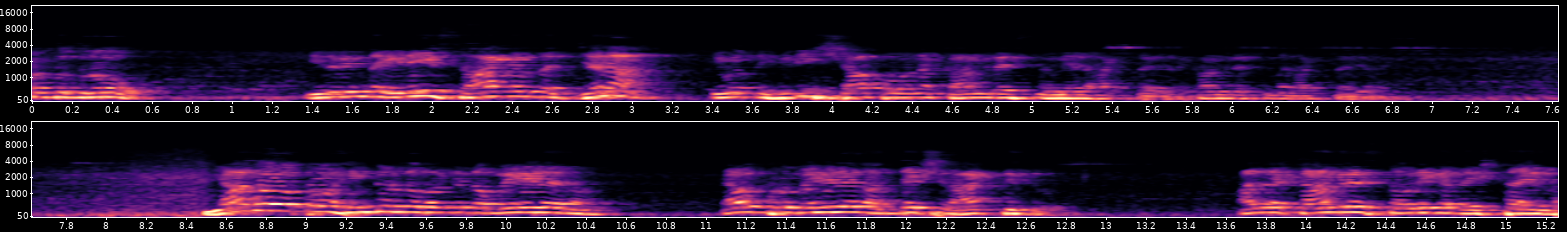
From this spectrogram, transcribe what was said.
ಒಡ್ಡಿದ್ರು ಇದರಿಂದ ಇಡೀ ಸಾಗರದ ಜನ ಇವತ್ತು ಇಡೀ ಶಾಪವನ್ನು ಕಾಂಗ್ರೆಸ್ನ ಮೇಲೆ ಹಾಕ್ತಾ ಇದ್ದಾರೆ ಕಾಂಗ್ರೆಸ್ ಮೇಲೆ ಹಾಕ್ತಾ ಇದ್ದಾರೆ. ಯಾವುದೋ ಒಬ್ಬ ಹಿಂದುಳಿದ ವರ್ಗದ ಮಹಿಳೆಯರು ಯಾವೊಬ್ಬರು ಮಹಿಳೆಯರು ಅಧ್ಯಕ್ಷರು ಆಗ್ತಿದ್ರು ಆದರೆ ಕಾಂಗ್ರೆಸ್ನವರಿಗೆ ಅದು ಇಷ್ಟ ಇಲ್ಲ.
